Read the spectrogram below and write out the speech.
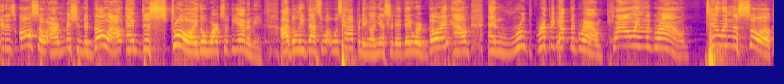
it is also our mission to go out and destroy the works of the enemy. I believe that's what was happening on yesterday. They were going out and ripping up the ground, plowing the ground, tilling the soil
